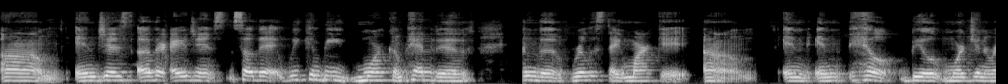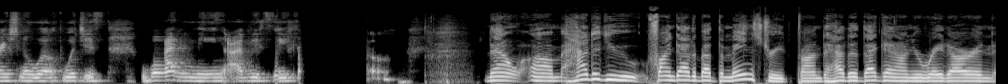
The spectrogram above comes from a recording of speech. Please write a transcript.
um, and just other agents so that we can be more competitive in the real estate market um, and, and help build more generational wealth, which is widening, obviously, now, um, how did you find out about the Main Street Fund? How did that get on your radar, and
